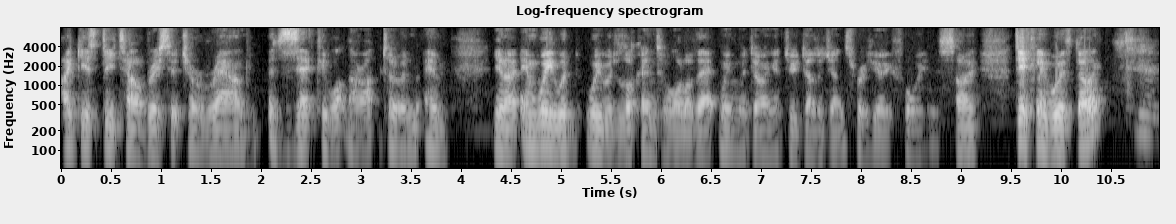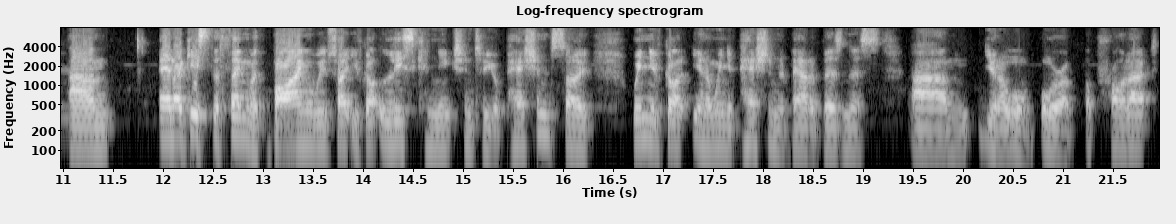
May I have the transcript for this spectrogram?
I guess, detailed research around exactly what they're up to and and you know and we would we would look into all of that when we're doing a due diligence review for you so definitely worth doing Hmm. um, and i guess the thing with buying a website you've got less connection to your passion. So when you've got you know when you're passionate about a business um, you know or, or a, a product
